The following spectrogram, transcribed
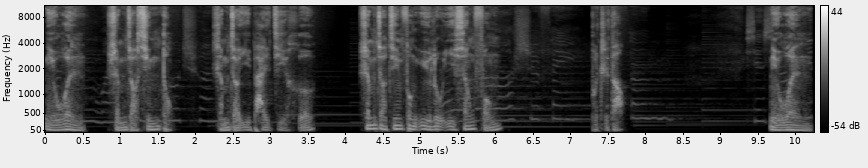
你问什么叫心动？什么叫一拍即合？什么叫金风玉露一相逢？不知道。你问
